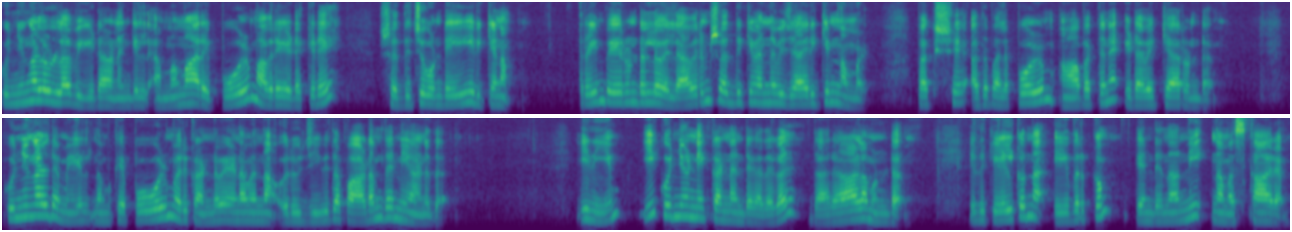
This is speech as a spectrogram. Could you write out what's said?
കുഞ്ഞുങ്ങളുള്ള വീടാണെങ്കിൽ അമ്മമാർ എപ്പോഴും അവരെ ഇടയ്ക്കിടെ ശ്രദ്ധിച്ചുകൊണ്ടേയിരിക്കണം. ഇത്രയും പേരുണ്ടല്ലോ എല്ലാവരും ശ്രദ്ധിക്കുമെന്ന് വിചാരിക്കും നമ്മൾ. പക്ഷേ അത് പലപ്പോഴും ആപത്തിന് ഇടവയ്ക്കാറുണ്ട്. കുഞ്ഞുങ്ങളുടെ മേൽ നമുക്ക് എപ്പോഴും ഒരു കണ്ണ് വേണമെന്ന ഒരു ജീവിത പാഠം തന്നെയാണിത്. ഇനിയും ഈ കുഞ്ഞുണ്ണിക്കണ്ണന്റെ കഥകൾ ധാരാളമുണ്ട്. ഇത് കേൾക്കുന്ന ഏവർക്കും എന്റെ നന്ദി നമസ്കാരം.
